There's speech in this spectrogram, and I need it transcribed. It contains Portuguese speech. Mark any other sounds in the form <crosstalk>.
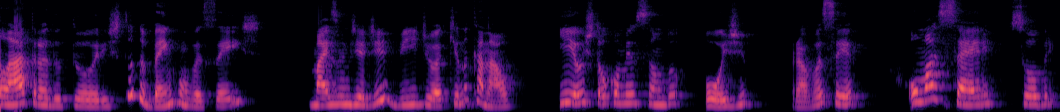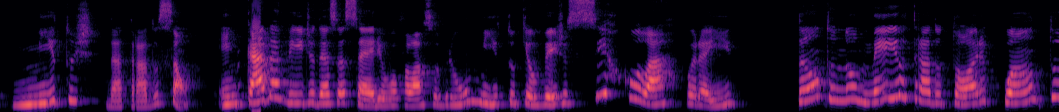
Olá, tradutores! Tudo bem com vocês? Mais um dia de vídeo aqui no canal e eu estou começando hoje, para você, uma série sobre mitos da tradução. Em cada vídeo dessa série eu vou falar sobre um mito que eu vejo circular por aí, tanto no meio tradutório quanto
